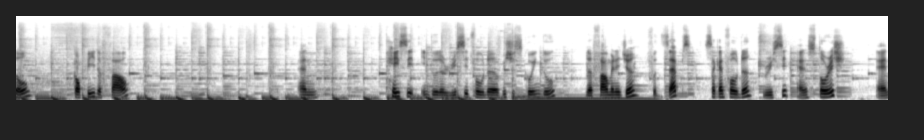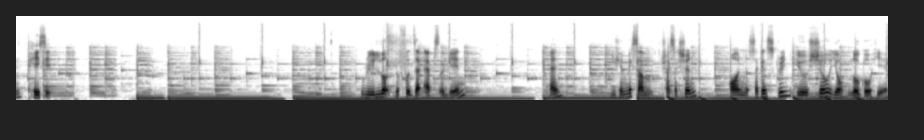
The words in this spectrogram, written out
So copy the file and paste it into the receipt folder which is going to the file manager, FoodZaps, second folder, receipt and storage and paste it. Reload the FoodZap apps again and you can make some transaction on the second screen, it will show your logo here.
